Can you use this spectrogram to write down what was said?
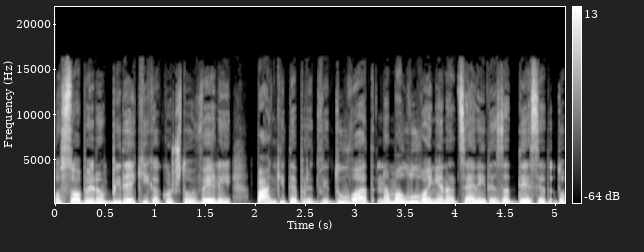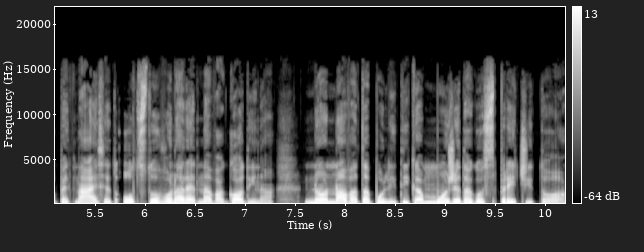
особено бидејќи како што вели, банките предвидуваат намалување на цените за 10 до 15 одсто во нареднава година, но новата политика може да го спречи тоа.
